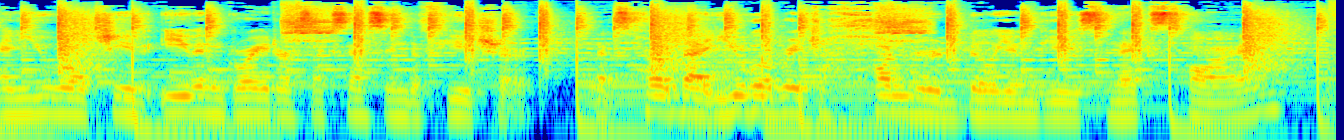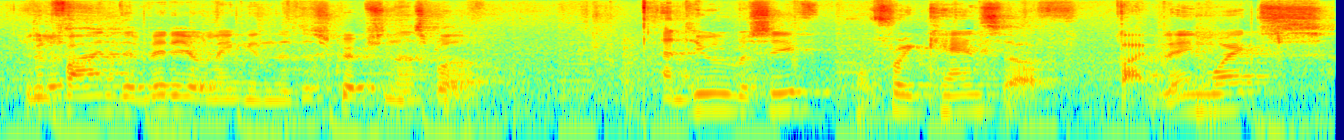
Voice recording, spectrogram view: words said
and you will achieve even greater success in the future. Let's hope that you will reach 100 billion views next time. You can find the video link in the description as well. And you will receive free cans of By Vilain wax.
